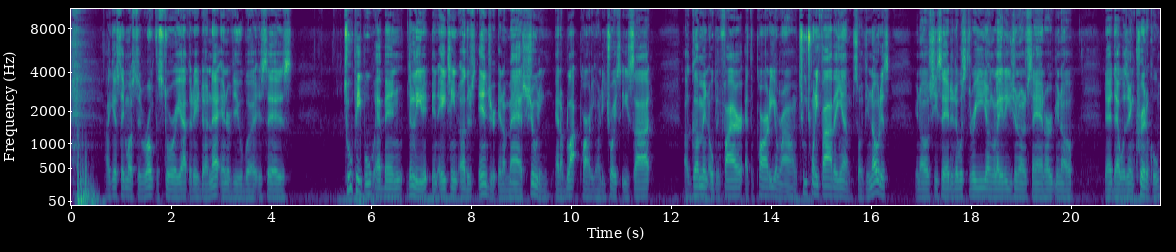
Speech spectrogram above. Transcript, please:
I guess they must have wrote the story after they done that interview, but it says two people have been deleted and 18 others injured in a mass shooting at a block party on Detroit's east side. A gunman opened fire at the party around 2:25 a.m. So if you notice, you know, she said that it was three young ladies, you know what I'm saying, her, you know, that that was in critical,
